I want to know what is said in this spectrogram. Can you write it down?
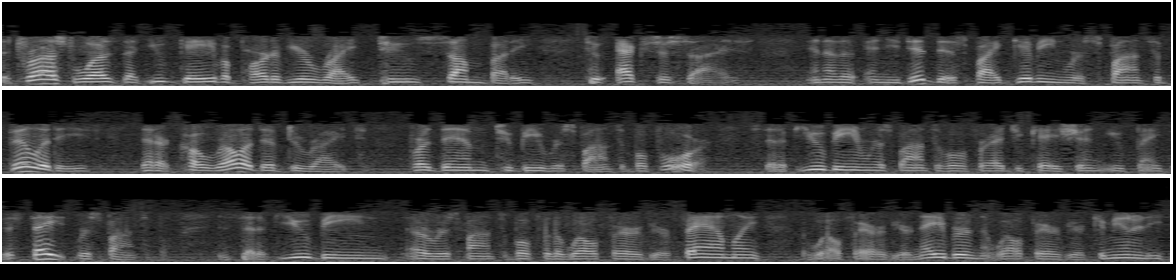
The trust was that you gave a part of your right to somebody to exercise, and, other, and you did this by giving responsibilities that are correlative to rights for them to be responsible for. Instead of you being responsible for education, you make the state responsible. Instead of you being uh, responsible for the welfare of your family, the welfare of your neighbor, and the welfare of your community,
